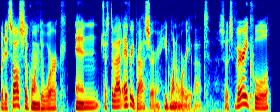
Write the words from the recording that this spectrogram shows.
but it's also going to work in just about every browser you'd want to worry about. So it's very cool.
